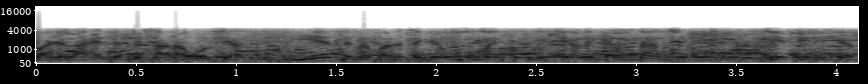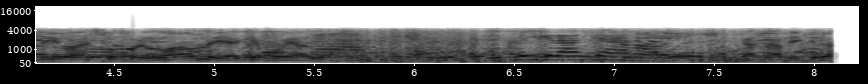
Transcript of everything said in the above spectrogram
Para que la gente empezara a voltear. Y este me parece que es un momento crucial e importante y esta iniciativa es súper loable y hay que apoyarla. Mil gracias, Amable. Gracias a ti.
